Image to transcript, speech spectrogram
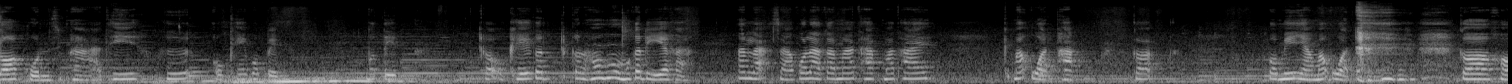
รอผลสิบห้าทีคือโอเคบ่เป็นบ่ติด ก็โอเคก็ก็ห้องหูมันก็ดีอะค่ะ นั่นแหละสาวโคราชก็มาทักมาไทยมาอวดผักก็บ่มีอย่างมาอวด ก็ขอ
